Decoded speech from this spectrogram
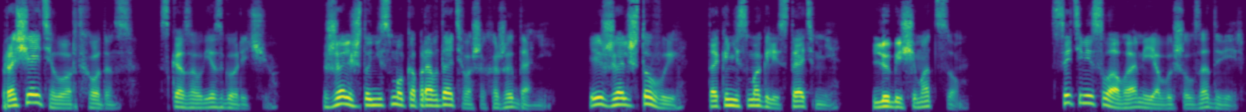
«Прощайте, лорд Ходенс», — сказал я с горечью. «Жаль, что не смог оправдать ваших ожиданий. И жаль, что вы так и не смогли стать мне любящим отцом. С этими словами я вышел за дверь.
